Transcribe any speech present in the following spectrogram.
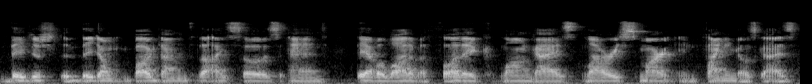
they just, they don't bog down into the ISOs and they have a lot of athletic, long guys. Lowry's smart in finding those guys.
